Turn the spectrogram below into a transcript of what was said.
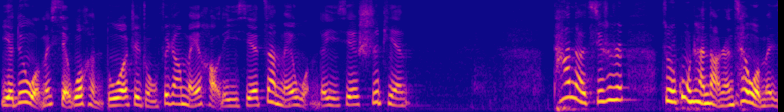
也对我们写过很多这种非常美好的一些赞美我们的一些诗篇。他呢，其实就是共产党人，在我们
